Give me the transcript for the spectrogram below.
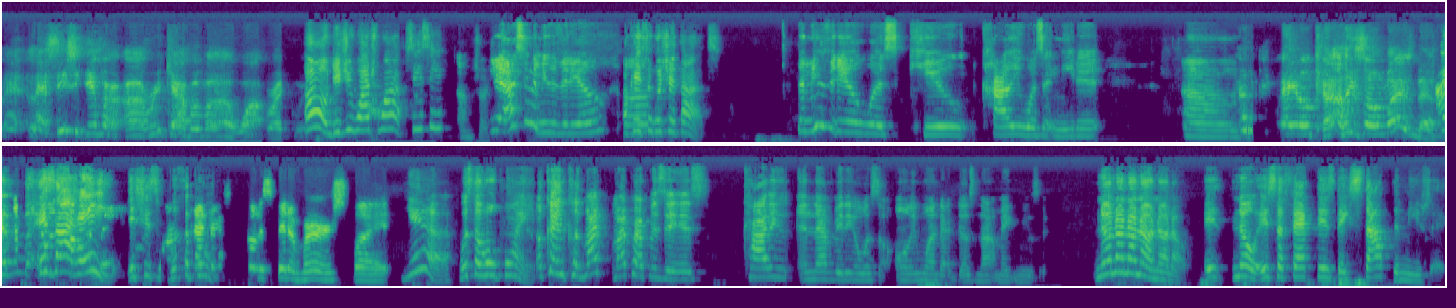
let let Cece give her a recap of uh WAP right quick. Oh, did you watch WAP, Cece? I'm sure Yeah, I seen the music video. Okay, Um, so what's your thoughts? the music video was cute. Kylie wasn't needed. Um, I hate on Kylie so much now. I- it's not hate. It's just what's the I point? going to spit a verse, but Yeah. What's the whole point? okay because my my purpose is Kylie in that video was the only one that does not make music No, no, no, no, no, no. It no. It's the fact is they stopped the music.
